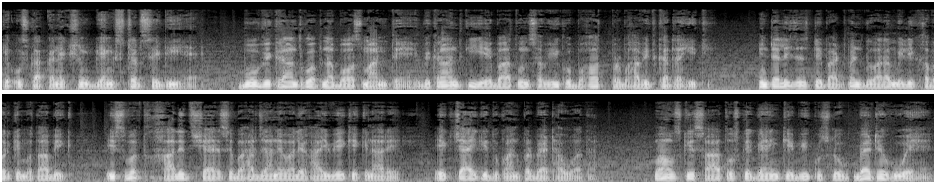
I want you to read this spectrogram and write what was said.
कि उसका कनेक्शन गैंगस्टर से भी है। वो विक्रांत को अपना बॉस मानते हैं। विक्रांत की ये बात उन सभी को बहुत प्रभावित कर रही थी। इंटेलिजेंस डिपार्टमेंट द्वारा मिली खबर के मुताबिक इस वक्त खालिद शहर से बाहर जाने वाले हाईवे के किनारे एक चाय की दुकान पर बैठा हुआ था। वहाँ उसके साथ उसके गैंग के भी कुछ लोग बैठे हुए हैं।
